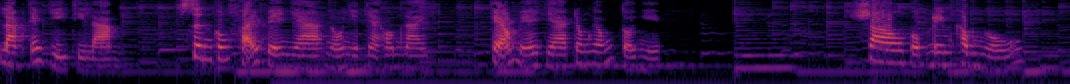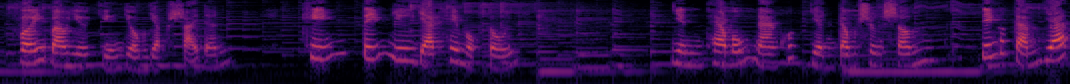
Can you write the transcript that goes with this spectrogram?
Làm cái gì thì làm, xin cũng phải về nhà nội nhật ngày hôm nay, kẻo mẹ già trong ngóng tội nghiệp. Sau một đêm không ngủ, với bao nhiêu chuyện dồn dập xảy đến, khiến tiếng như già thêm một tuổi. Nhìn theo bốn nàng khuất dần trong sương sớm, tiếng có cảm giác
